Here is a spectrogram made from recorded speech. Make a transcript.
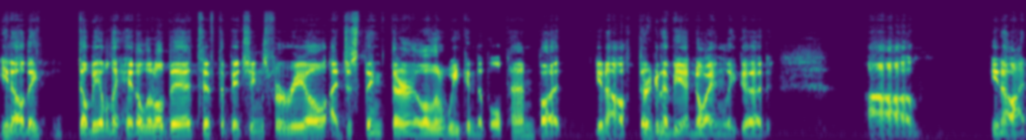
you know they they'll be able to hit a little bit if the pitching's for real. I just think they're a little weak in the bullpen, but you know they're going to be annoyingly good. Um, you know I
